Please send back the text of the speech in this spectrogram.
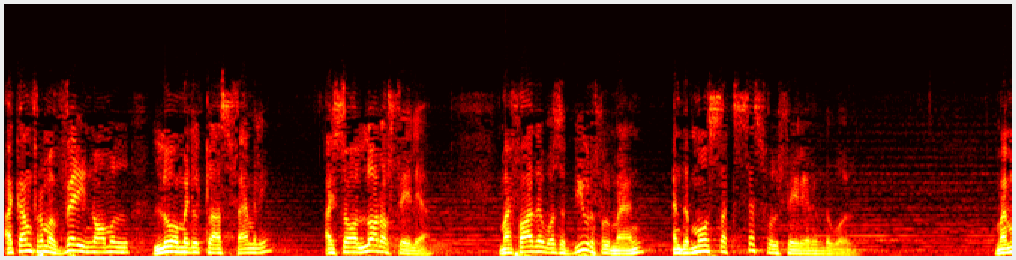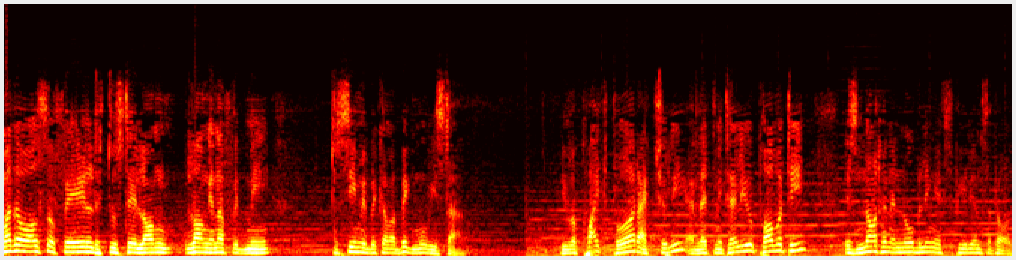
I come from a very normal, lower middle class family. I saw a lot of failure. My father was a beautiful man and the most successful failure in the world. My mother also failed to stay long, long enough with me to see me become a big movie star. We were quite poor actually and let me tell you, poverty is not an ennobling experience at all.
